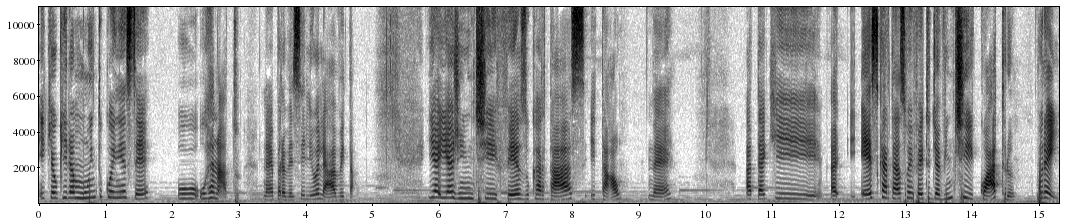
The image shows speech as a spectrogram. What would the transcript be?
e que eu queria muito conhecer o, o Renato, né, para ver se ele olhava e tal. E aí a gente fez o cartaz e tal, né? Até que esse cartaz foi feito dia 24, por aí,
